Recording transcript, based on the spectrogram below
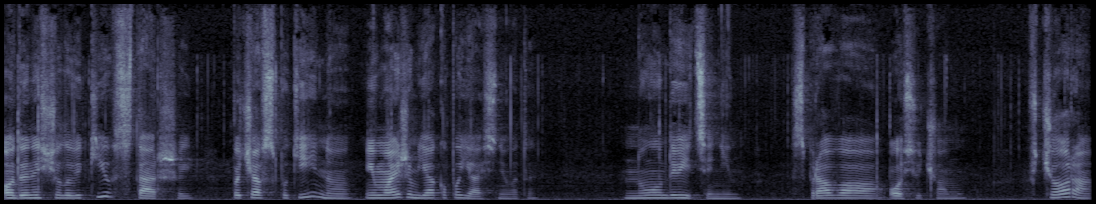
Один із чоловіків, старший, почав спокійно і майже м'яко пояснювати. Ну, дивіться, Нін, справа ось у чому. Вчора,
